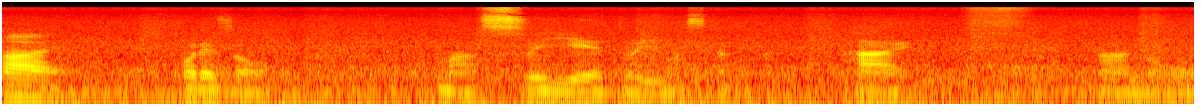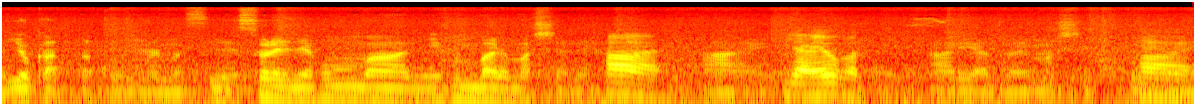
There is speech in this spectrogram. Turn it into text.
はいはいこれぞ、まあ、水泳と言いますか、はい、あの良かったと思いますね、それでほんまに踏ん張れましたね、ははい、いいやよかったです。ありがとうございました、はい。う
